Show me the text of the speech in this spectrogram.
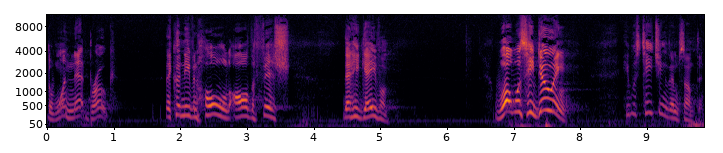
The one net broke. They couldn't even hold all the fish that he gave them. What was he doing? He was teaching them something.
